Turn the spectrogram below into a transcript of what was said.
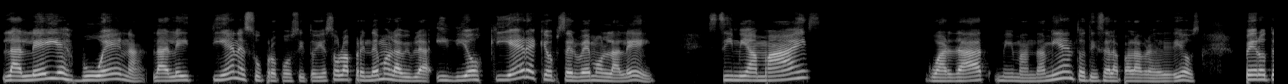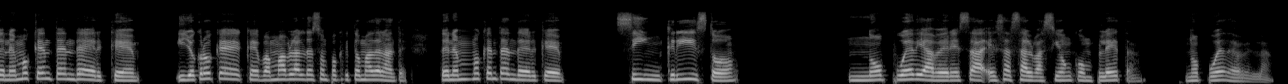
La ley es buena, la ley tiene su propósito y eso lo aprendemos en la Biblia y Dios quiere que observemos la ley. Si me amáis, guardad mi mandamiento, dice la palabra de Dios. Pero tenemos que entender que, y yo creo que, que vamos a hablar de eso un poquito más adelante, tenemos que entender que sin Cristo no puede haber esa, esa salvación completa. No puede haberla.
